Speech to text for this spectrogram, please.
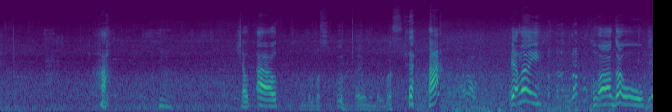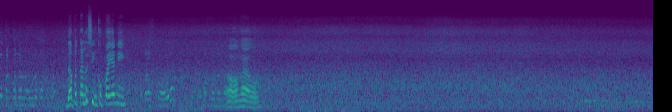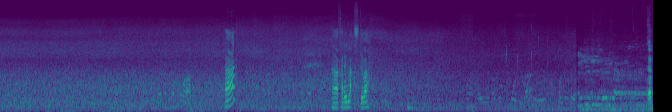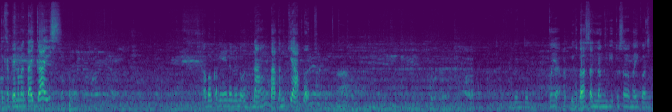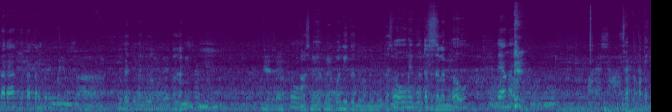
Ha. Hmm. Shout out. Ang balbas. Oh, tayo ng balbas. Ha? Kaya nga eh. Takpan ng ulap. Ang aga oh. Hindi, takpan lang ng ulap ata ba? Dapat alas 5 pa yan eh. Mataas pa oh. Takpan lang ng Oo nga oh. Ha? Nakaka-relax, di ba? Kape-kape naman tayo, guys. Habang kami ay nanonood ng Batang Quiapo. Ah. Ganyan. Kaya, butasan lang dito sa may kwan para kita pa rin. Yung ganito ganito lang oh. Kalaki. Mm. Oo. Tapos may, may kwan dito, di ba? May butas. Oo, may butas. Sa salamin. Oo. Kaya nga. Sarap ng kape.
